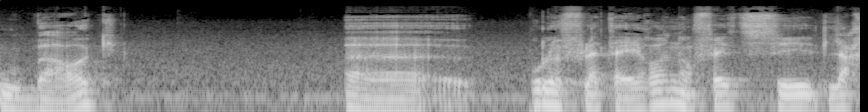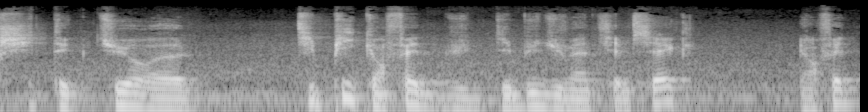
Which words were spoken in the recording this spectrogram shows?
ou baroque. pour le Flatiron, en fait, c'est l'architecture typique en fait du début du XXe siècle. Et en fait,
